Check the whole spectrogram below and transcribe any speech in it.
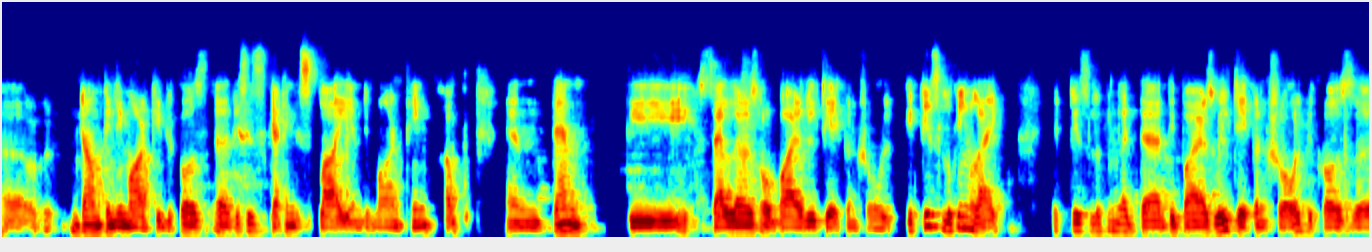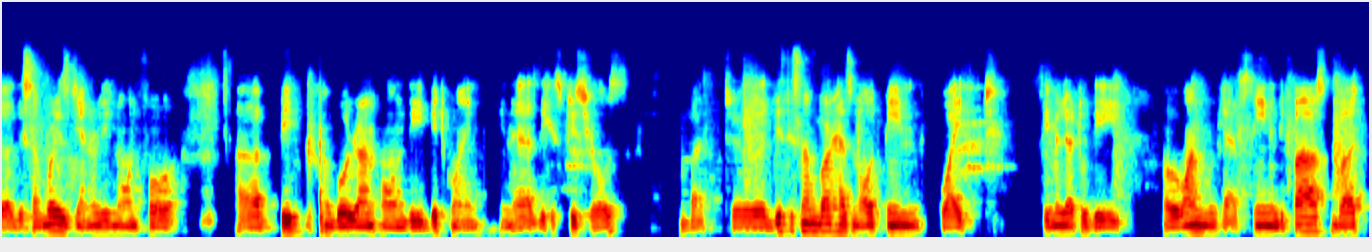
uh, dump in the market because uh, this is getting the supply and demand thing up. And then the sellers or buyer will take control. It is looking like it is looking like that the buyers will take control because uh, December is generally known for a big bull run on the Bitcoin, in, as the history shows but uh, this December has not been quite similar to the uh, one we have seen in the past, but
